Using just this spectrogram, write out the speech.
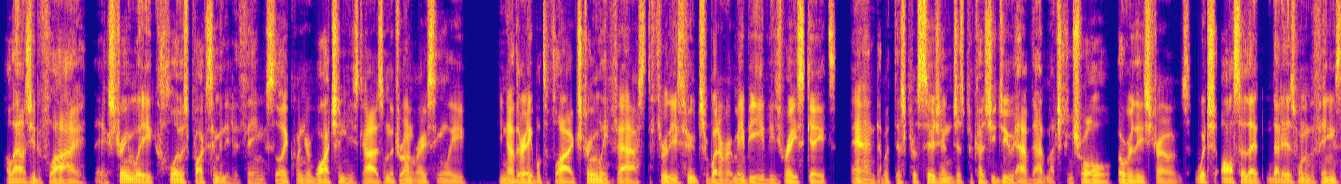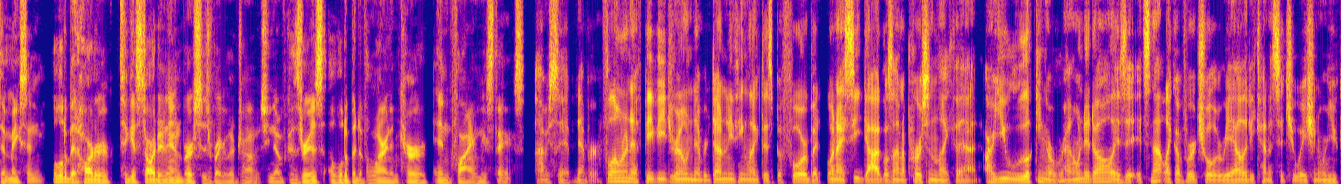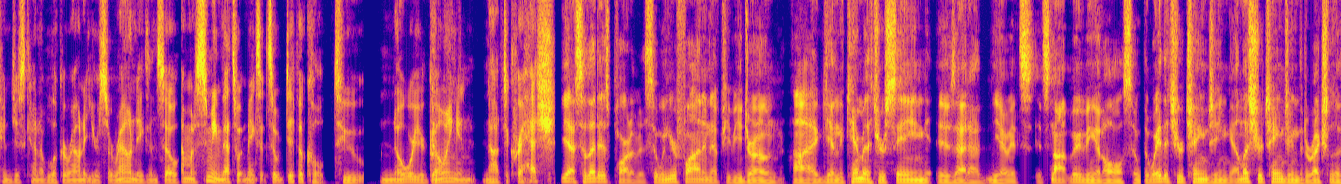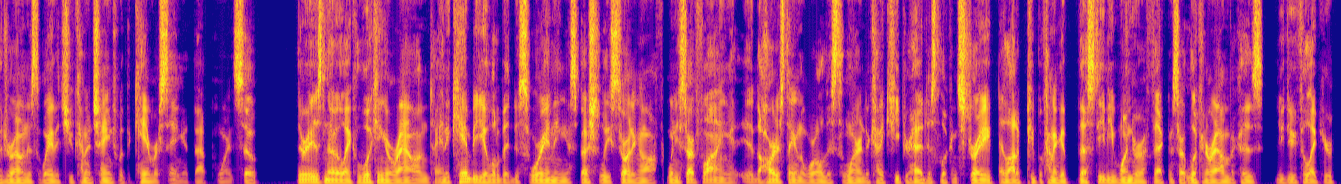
allows you to fly extremely close proximity to things. So like when you're watching these guys on the drone racing league, you know, they're able to fly extremely fast through these hoops or whatever it may be, these race gates. And with this precision, just because you do have that much control over these drones, which also that that is one of the things that makes it a little bit harder to get started in versus regular drones, you know, because there is a little bit of a learning curve in flying these things. Obviously, I've never flown an FPV drone, never done anything like this before, but when I see goggles on a person like that, are you looking around at all? Is it it's not like a virtual reality kind of situation where you can just kind of look around at your surroundings. And so I'm assuming that's what makes it so difficult to know where you're going and not to crash. Yeah, so that is part of it. So when you're flying an FPV drone, uh, again, the camera that you're seeing is at a, you know, it's it's not moving at all. So the way that you're changing, unless you're changing the direction of the drone, is the way that you kind of change what the camera's seeing at that point. So there is no like looking around and it can be a little bit disorienting, especially starting off. When you start flying, the hardest thing in the world is to learn to kind of keep your head just looking straight. A lot of people kind of get the Stevie Wonder effect and start looking around because you do feel like you're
